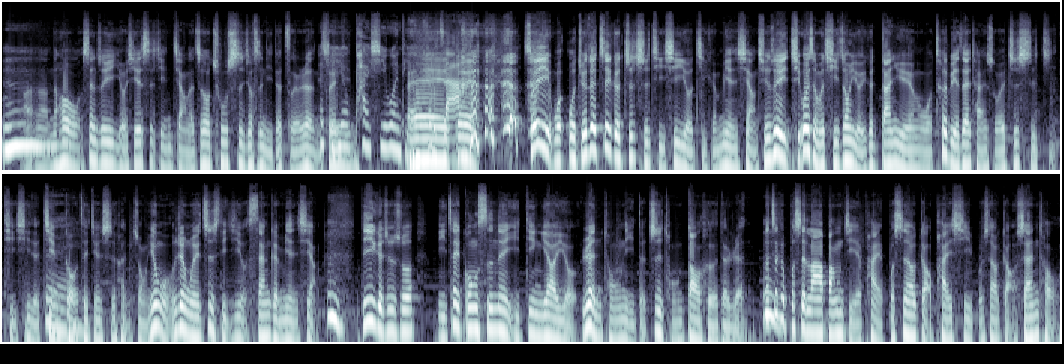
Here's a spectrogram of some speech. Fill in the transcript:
嗯。啊，然后甚至于有些事情讲了之后出事就是你的责任，而且又派系问题很复杂，欸、对，所以我我觉得这个支持体系有几个面向，其实所以其为什么其中有一个单元我特别在谈所谓支持体体系的建构这件事很重要，因为我认为支持体系有三个面向，嗯，第一个就是说。你在公司内一定要有认同你的志同道合的人，那这个不是拉帮结派，不是要搞派系，不是要搞山头，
